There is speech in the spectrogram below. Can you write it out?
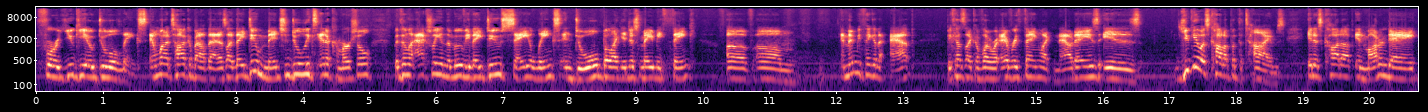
for Yu-Gi-Oh! Duel Links. And when I talk about that, it's like they do mention Duel Links in a commercial, but then like, actually in the movie they do say Links and Duel, but like it just made me think of um it made me think of the app because like of like where everything like nowadays is Yu-Gi-Oh is caught up with the times. It is caught up in modern day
